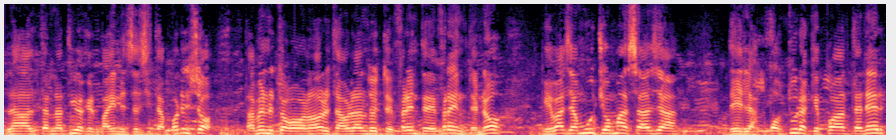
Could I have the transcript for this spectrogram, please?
las alternativas que el país necesita. Por eso también nuestro gobernador está hablando esto de frente de frente, ¿no? Que vaya mucho más allá de las posturas que puedan tener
